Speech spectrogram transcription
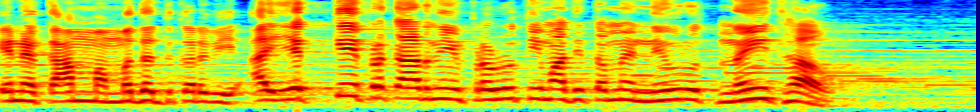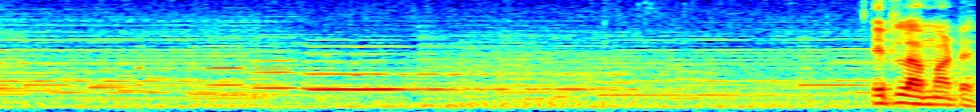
એને કામમાં મદદ કરવી, આ એકેય પ્રકારની પ્રવૃત્તિમાંથી તમે નિવૃત્ત નહીં થાવ. એટલા માટે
